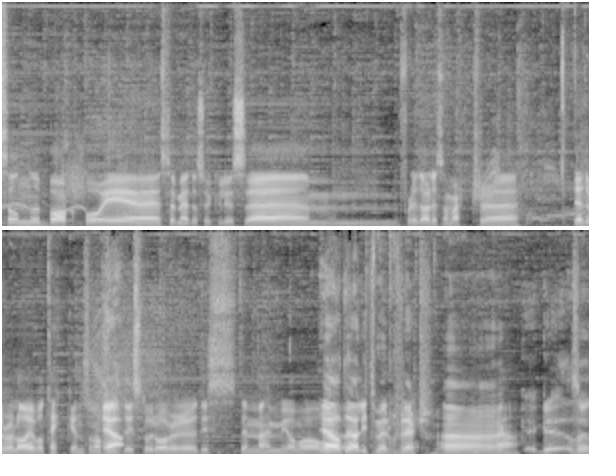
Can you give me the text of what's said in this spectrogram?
sånn bakpå i så mediesøkelyset. mm, Fordi det har liksom vært eh, Dead or Alive og Tekken som har fått Ja. de store over... De, de mye over Ja, det er litt mer profilert. Uh, Ja. altså,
